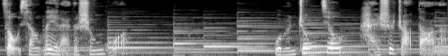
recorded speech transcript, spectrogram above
走向未来的生活。我们终究还是找到了，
